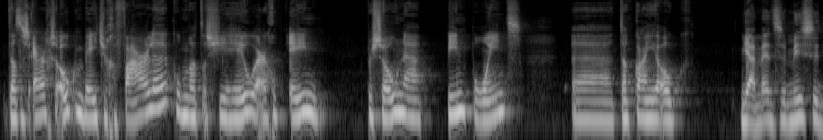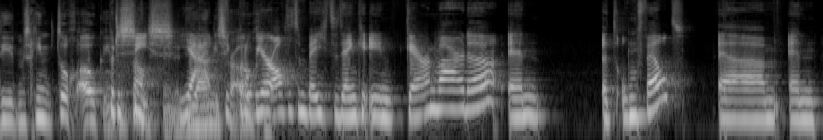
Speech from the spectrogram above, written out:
dat is ergens ook een beetje gevaarlijk, omdat als je heel erg op één persona pinpoint, uh, dan kan je ook ja, mensen missen die het misschien toch ook Precies, vinden, ja. Dus ik probeer altijd een beetje te denken in kernwaarden en het omveld. Um, en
